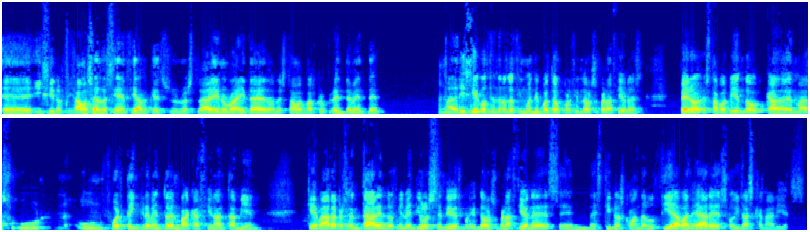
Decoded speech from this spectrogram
Eh, y si nos fijamos en residencial, que es nuestra área en urbanidad donde estamos más preferentemente, Madrid sigue concentrando el 54% de las operaciones, pero estamos viendo cada vez más un, un, fuerte incremento en vacacional también, que va a representar en 2021 el 62% de las operaciones en destinos como Andalucía, Baleares o Islas Canarias.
